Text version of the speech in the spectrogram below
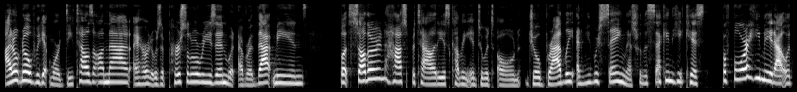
I don't know if we get more details on that. I heard it was a personal reason, whatever that means. But Southern hospitality is coming into its own. Joe Bradley, and we were saying this from the second he kissed, before he made out with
